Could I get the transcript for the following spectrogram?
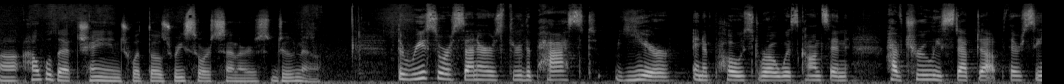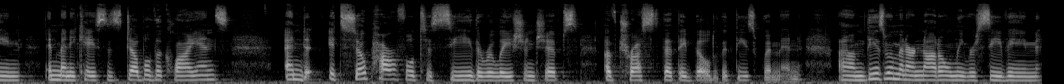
Uh, how will that change what those resource centers do now? The resource centers through the past year in a post Roe Wisconsin have truly stepped up. They're seeing, in many cases, double the clients. And it's so powerful to see the relationships of trust that they build with these women. Um, these women are not only receiving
